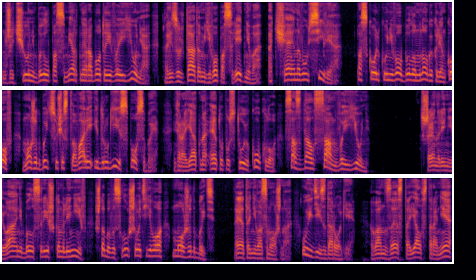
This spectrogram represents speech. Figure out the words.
Джичунь был посмертной работой Вэй Юня, результатом его последнего отчаянного усилия. Поскольку у него было много клинков, может быть, существовали и другие способы. Вероятно, эту пустую куклу создал сам Вэй Юнь. Шен Линь Юань был слишком ленив, чтобы выслушивать его «может быть». «Это невозможно. Уйди с дороги». Ван Зе стоял в стороне,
